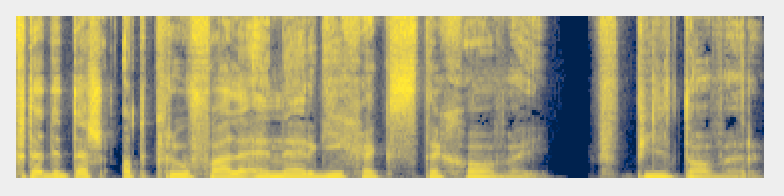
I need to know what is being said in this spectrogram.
Wtedy też odkrył falę energii hekstechowej w Piltover.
